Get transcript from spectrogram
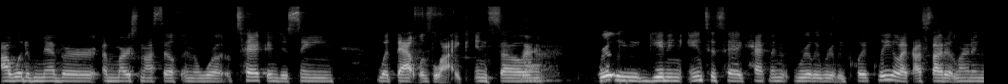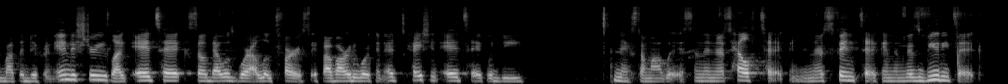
I would have never immersed myself in the world of tech and just seen what that was like. And so." Right really getting into tech happened really, really quickly. Like I started learning about the different industries, like ed tech. So that was where I looked first. If I've already worked in education, ed tech would be next on my list. And then there's health tech, and then there's fintech, and then there's beauty tech.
